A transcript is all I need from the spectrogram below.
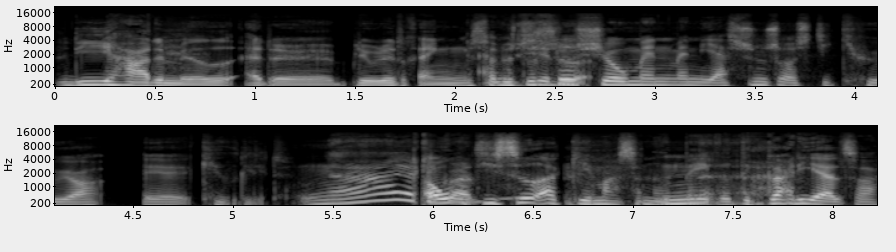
lige har det med at øh, blive lidt ringe. Så ja, hvis du siger sidder... du showman, men jeg synes også, de kører øh, kedeligt. Nej, jeg kan Og godt... de sidder og gemmer sig ned bagved. Det gør de altså.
